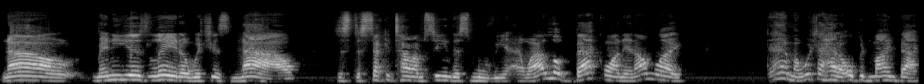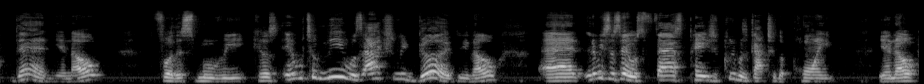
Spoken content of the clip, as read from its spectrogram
Now, many years later, which is now, this is the second time I'm seeing this movie, and when I look back on it, I'm like, damn, I wish I had an open mind back then, you know, for this movie, because it to me was actually good, you know. And let me just say, it was fast paced. It pretty much got to the point, you know.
